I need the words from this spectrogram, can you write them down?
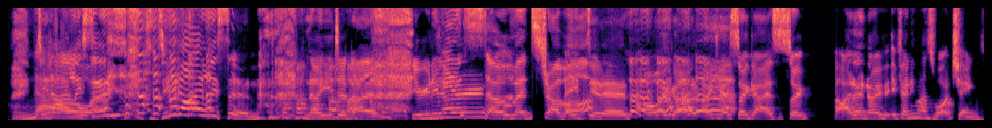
Did I listen? Did I listen? No, you did not. You're going to be in so much trouble. I didn't. Oh my God. Okay. So, guys, so I don't know if anyone's watching.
